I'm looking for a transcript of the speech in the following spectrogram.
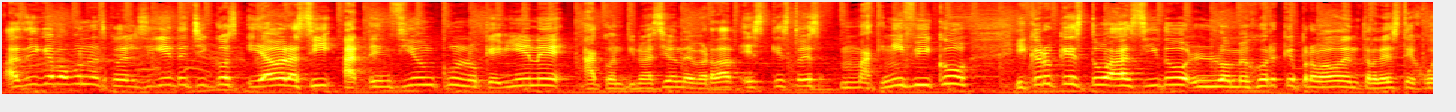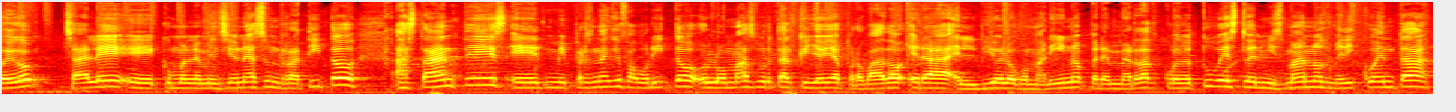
así que vámonos con el siguiente chicos, y ahora sí, atención con lo que viene a continuación, de verdad, es que esto es magnífico, y creo que esto ha sido lo mejor que he probado dentro de este juego, sale, eh, como le mencioné hace un ratito, hasta antes, eh, mi personaje favorito, lo más brutal que yo había probado, era el biólogo marino, pero en verdad, cuando tuve esto en mis manos, me di cuenta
